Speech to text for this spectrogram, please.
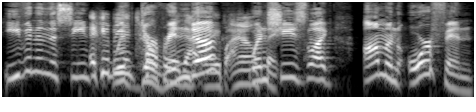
Even in the scene It can be with Dorinda, way, but I don't when think- she's like, "I'm an orphan."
